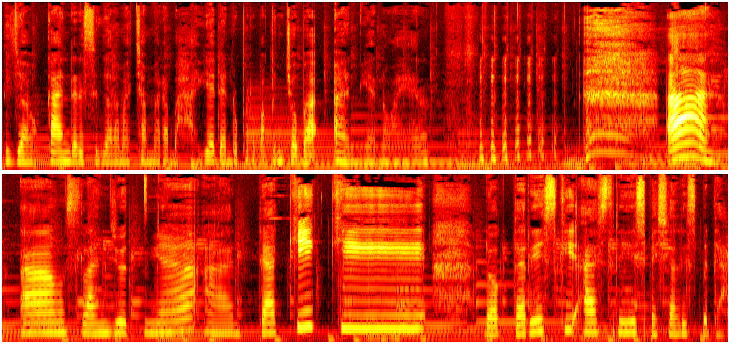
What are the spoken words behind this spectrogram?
Dijauhkan dari segala macam mara bahaya dan rupa-rupa pencobaan ya Noel. ah, um, selanjutnya ada Kiki. Dr. Rizky Asri, spesialis bedah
